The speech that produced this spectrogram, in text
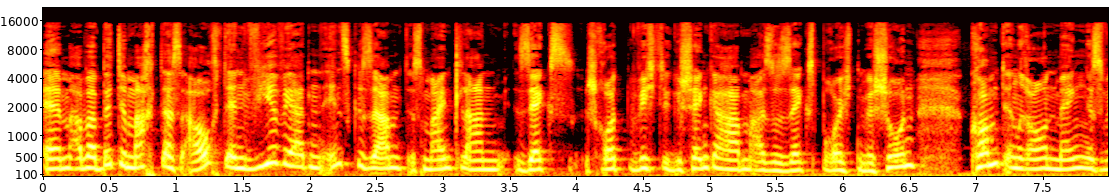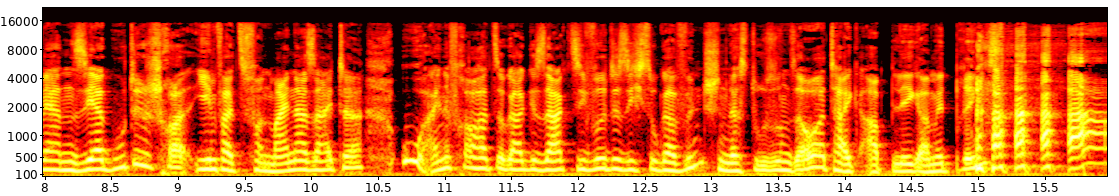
ähm, aber bitte macht das auch, denn wir werden insgesamt, ist mein Plan, sechs schrottwichtige Geschenke haben, also sechs bräuchten wir schon. Kommt in rauen Mengen, es werden sehr gute Schrott, jedenfalls von meiner Seite. Uh, eine Frau hat sogar gesagt, sie würde sich sogar wünschen, dass du so einen Sauerteigableger mitbringst.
